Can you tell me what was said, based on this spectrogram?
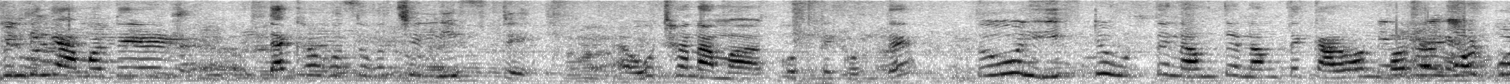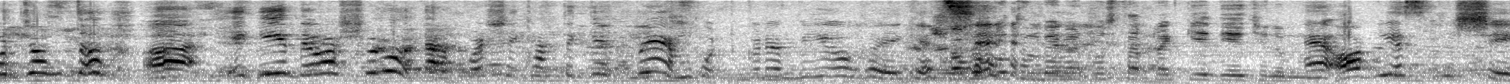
বিল্ডিংয়ে আমাদের দেখা হতো হচ্ছে লিফটে ওঠানামা করতে করতে। তো লিফটে উঠতে নামতে নামতে কারওয়ান বাজার মোড় পর্যন্ত এগিয়ে দেওয়া শুরু। তারপর সেখান থেকে প্রেম হুট করে বিয়ে হয়ে গেছে। সর্বপ্রথম প্রেমের প্রস্তাবটা কে দিয়েছিল? অবভিয়াসলি সে।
